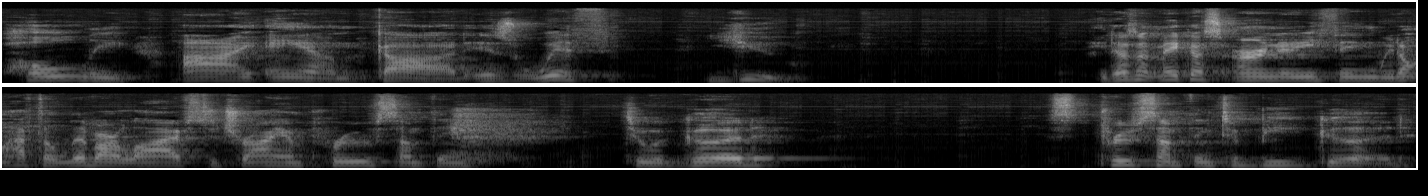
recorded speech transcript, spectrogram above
holy, I am God is with you. He doesn't make us earn anything. We don't have to live our lives to try and prove something to a good, prove something to be good,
